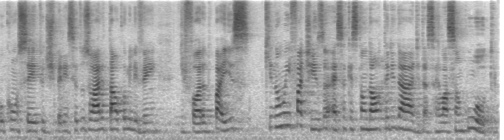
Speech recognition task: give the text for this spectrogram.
o conceito de experiência do usuário, tal como ele vem de fora do país, que não enfatiza essa questão da alteridade, dessa relação com o outro.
